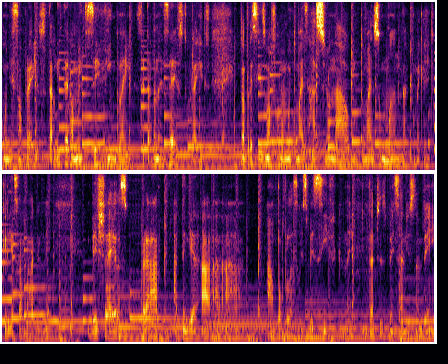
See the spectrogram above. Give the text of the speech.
munição para eles, você está literalmente servindo a eles, você está dando exército para eles. Então, preciso uma forma muito mais racional, muito mais humana, como é que a gente cria essa vaga, né? Deixa elas para atender a, a, a, a população específica, né? Então, é preciso pensar nisso também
